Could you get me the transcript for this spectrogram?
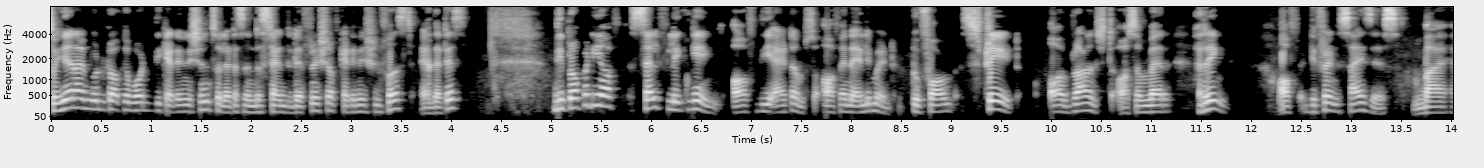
So here I'm going to talk about the catenation. So let us understand the definition of catenation first and that is the property of self-linking of the atoms of an element to form straight or branched or somewhere ring of different sizes by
